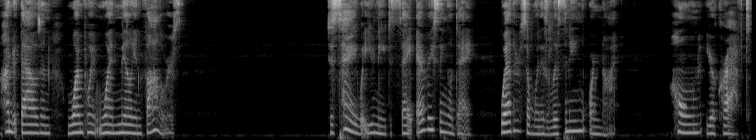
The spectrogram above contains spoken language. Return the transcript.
100,000, 1.1 million followers to say what you need to say every single day, whether someone is listening or not. Hone your craft.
